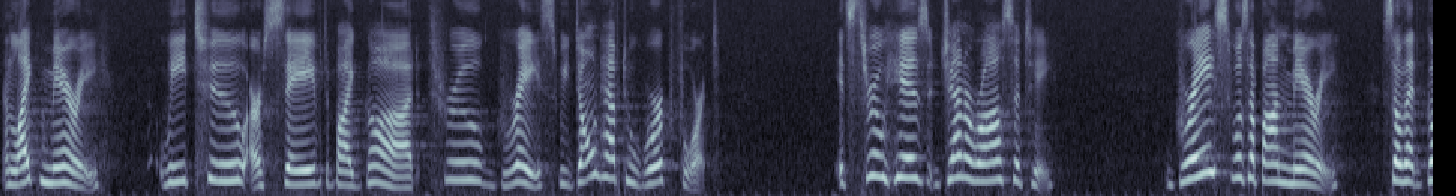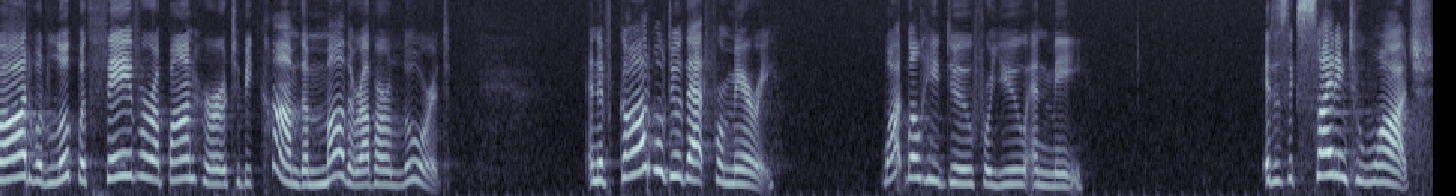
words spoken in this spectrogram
And like Mary, we too are saved by God through grace. We don't have to work for it, it's through His generosity. Grace was upon Mary so that God would look with favor upon her to become the mother of our Lord. And if God will do that for Mary, what will He do for you and me? It is exciting to watch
